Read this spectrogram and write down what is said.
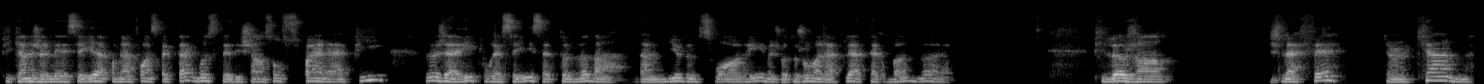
Puis quand je l'ai essayé la première fois en spectacle, moi, c'était des chansons super rapides. Là, j'arrive pour essayer cette tune-là dans, le milieu d'une soirée, mais je vais toujours me rappeler à Terrebonne. Là. Puis là, genre, je la fais, il y a un calme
